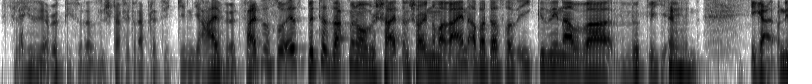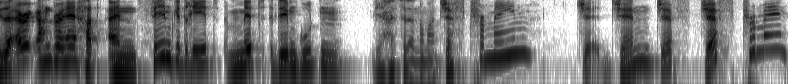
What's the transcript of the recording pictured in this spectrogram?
vielleicht ist es ja wirklich so, dass es in Staffel 3 plötzlich genial wird. Falls es so ist, bitte sagt mir noch mal Bescheid, dann schaue ich noch mal rein. Aber das, was ich gesehen habe, war wirklich ätzend. Egal. Und dieser Eric Andre hat einen Film gedreht mit dem guten, wie heißt der denn nochmal? Jeff Tremaine? Je Jen? Jeff? Jeff Tremaine?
